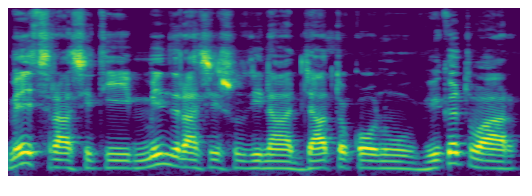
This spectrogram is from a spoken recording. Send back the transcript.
મેષ રાશિથી મીન રાશિ સુધીના જાતકોનું વિગતવાર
